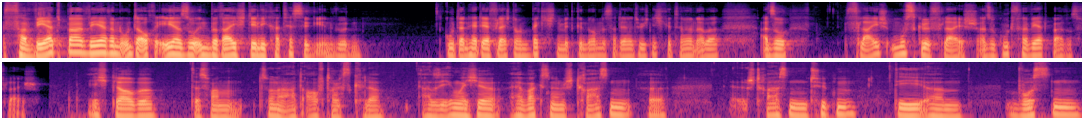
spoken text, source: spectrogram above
verwertbar wären und auch eher so in Bereich Delikatesse gehen würden. Gut, dann hätte er vielleicht noch ein Bäckchen mitgenommen, das hat er natürlich nicht getan, aber also Fleisch, Muskelfleisch, also gut verwertbares Fleisch. Ich glaube, das war so eine Art Auftragskiller. Also irgendwelche erwachsenen Straßen, äh, Straßentypen, die ähm, wussten,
